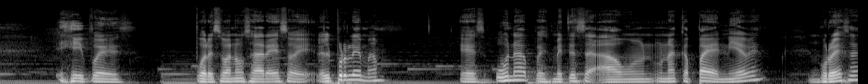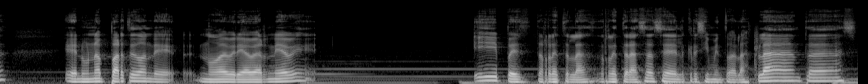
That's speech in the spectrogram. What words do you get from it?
y pues, por eso van a usar eso. El problema es, una, pues metes a un- una capa de nieve gruesa en una parte donde no debería haber nieve. Y pues retras- retrasas el crecimiento de las plantas.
